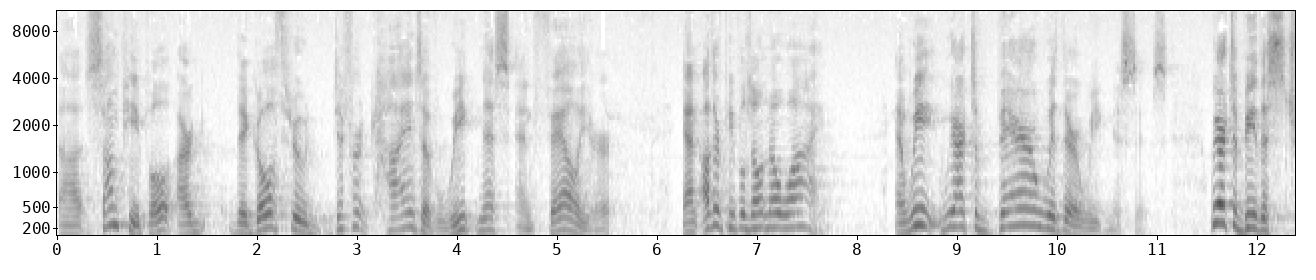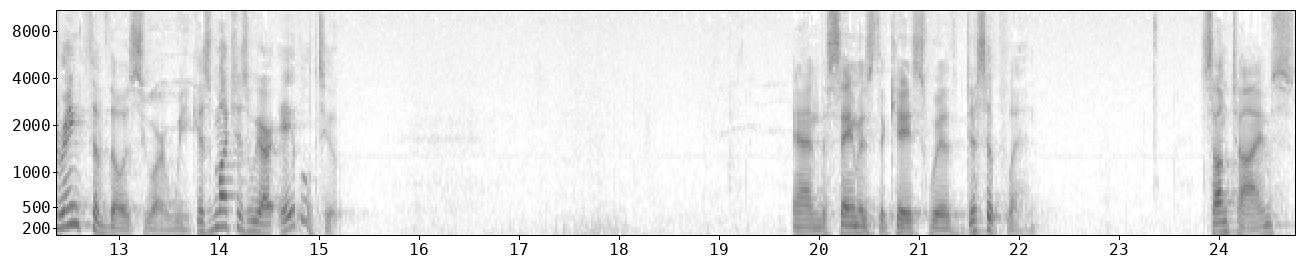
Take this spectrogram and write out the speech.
uh, some people are, they go through different kinds of weakness and failure, and other people don't know why. And we, we are to bear with their weaknesses. We are to be the strength of those who are weak as much as we are able to. And the same is the case with discipline. Sometimes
